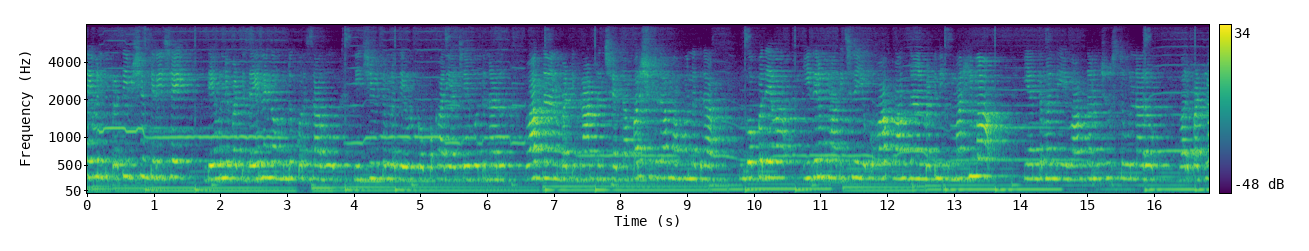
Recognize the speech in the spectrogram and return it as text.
దేవునికి ప్రతి విషయం తెలియచేయి దేవుని బట్టి ధైర్యంగా ముందుకు కొనసాగు. నీ జీవితంలో దేవుడు గొప్ప కార్యాలు చేయబోతున్నాడు. వాగ్దానాన్ని బట్టి ప్రార్థన చేద్దాం. పరిశుద్ధుడా మహోన్నతుడా గొప్ప దేవ ఈ దినం మాకు ఇచ్చిన ఈ యొక్క వాక్ వాగ్దానాన్ని బట్టి నీకు మహిమ. ఎంతమంది ఈ వాగ్దానం చూస్తూ ఉన్నారో వారి పట్ల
